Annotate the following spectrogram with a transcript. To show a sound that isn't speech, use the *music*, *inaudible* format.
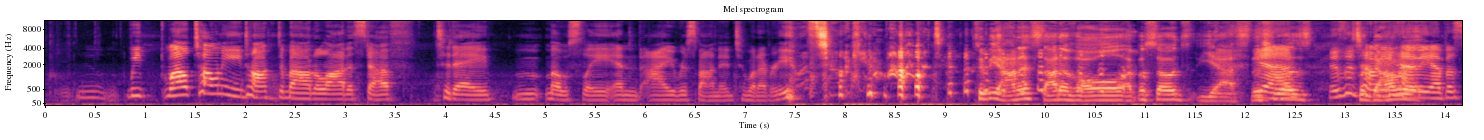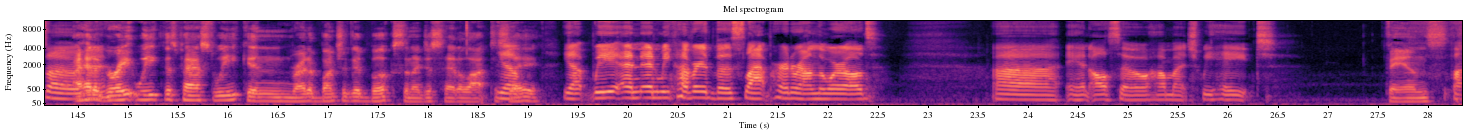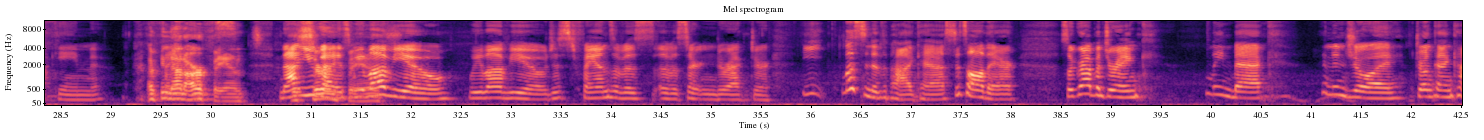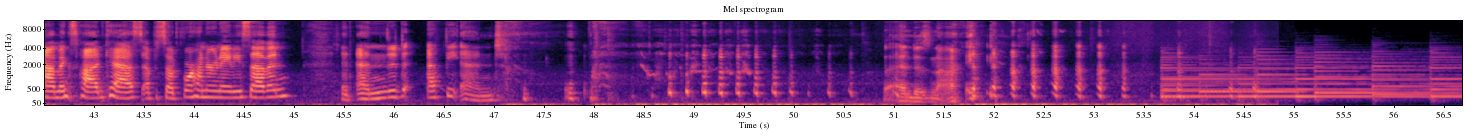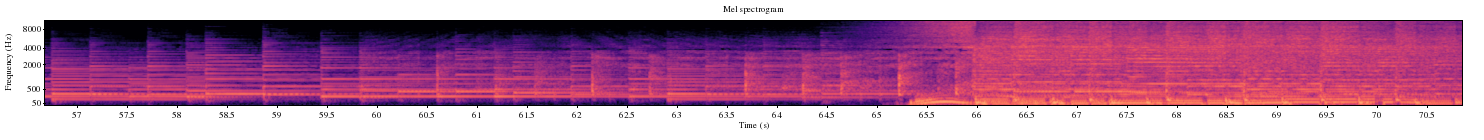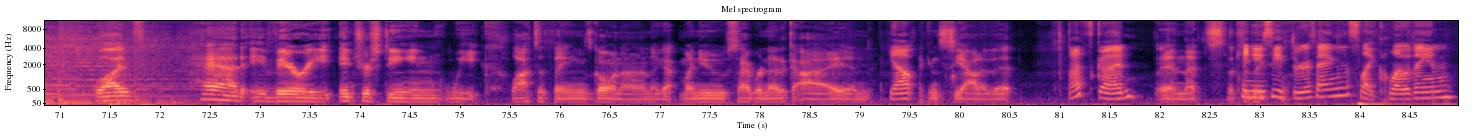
we well, Tony talked about a lot of stuff today, mostly, and I responded to whatever he *laughs* was talking about. To be honest, out of all episodes, yes, this Yeah. was. It's a Tony heavy episode. I had a great week this past week and read a bunch of good books, and I just had a lot to Yep. say. Yep, we and and we covered the slap heard around the world, uh, and also how much we hate Fans. fucking I mean, not our Fans. fans. not you guys. We love you. We love you. Just fans of a of a certain director. Listen to the podcast. It's all there. So grab a drink, lean back, and enjoy Drunk on Comics podcast episode 487. It ended at the end. *laughs* The end is nigh. *laughs* Well, I've had a very interesting week. Lots of things going on. I got my new cybernetic eye, and Yep, I can see out of it, that's good. and that's that's. Can you see through things like clothing?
